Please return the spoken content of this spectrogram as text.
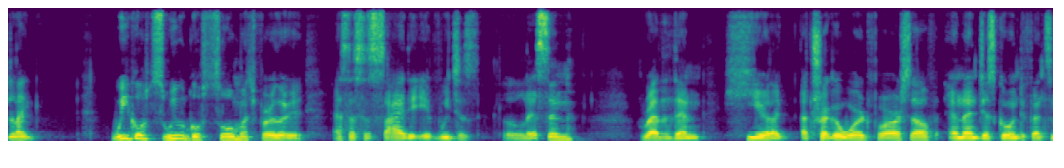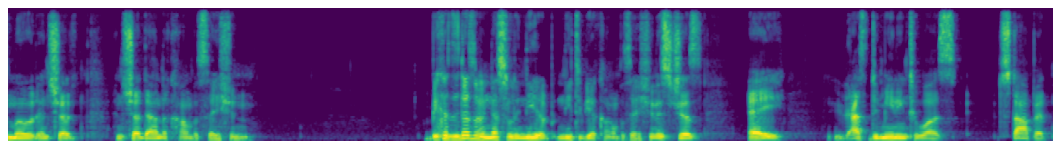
Like we go, we would go so much further as a society if we just listen rather than hear like a trigger word for ourselves and then just go in defensive mode and shut and shut down the conversation. Because it doesn't necessarily need need to be a conversation. It's just, hey, that's demeaning to us. Stop it.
